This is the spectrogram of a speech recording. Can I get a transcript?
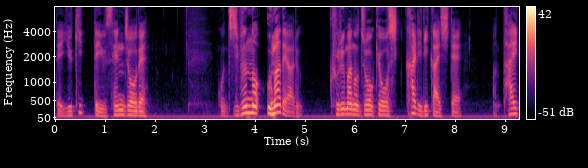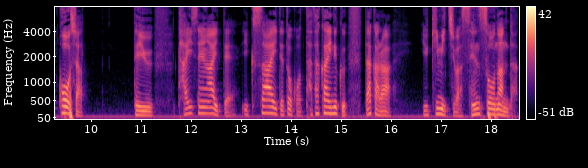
で、雪っていう戦場で、こう自分の馬である車の状況をしっかり理解して、まあ対向車っていう対戦相手、戦相手とこう戦い抜く。だから、雪道は戦争なんだ、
